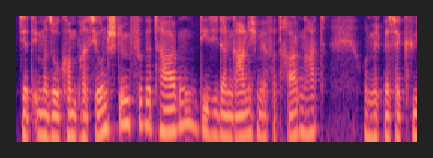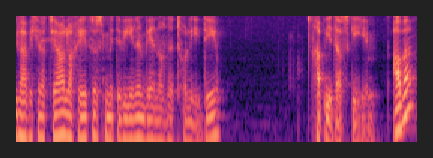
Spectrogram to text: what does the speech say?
sie hat immer so Kompressionsstümpfe getragen, die sie dann gar nicht mehr vertragen hat. Und mit besser Kühl habe ich gedacht, ja, Lachesis mit Venen wäre noch eine tolle Idee. Habe ihr das gegeben. Aber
